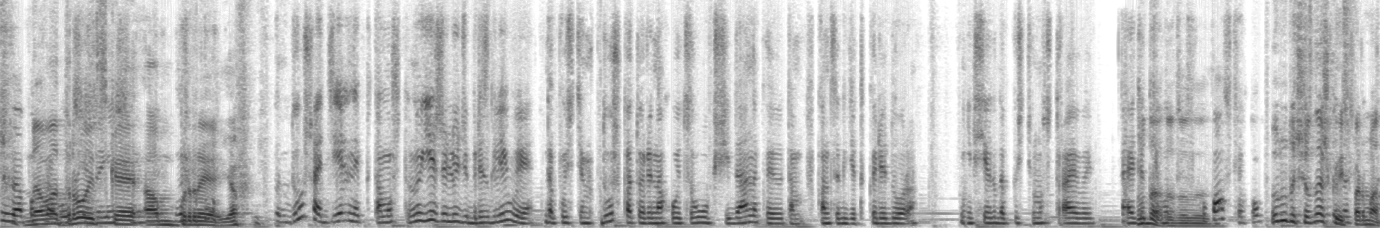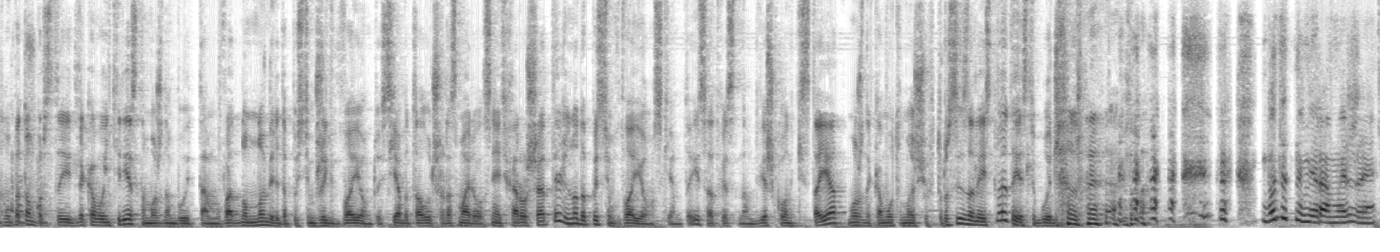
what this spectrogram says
Новотроицкое амбре. Душ отдельный, потому что, ну, есть же люди брезгливые, допустим, душ, который находится общий, да, на, там, в конце где-то коридора не всех, допустим, устраивает. А ну да, да, да, да. хоп. Ну тут еще знаешь, какой есть формат? Мы потом просто и для кого интересно, можно будет там в одном номере, допустим, жить вдвоем. То есть я бы то лучше рассматривал снять хороший отель, но, допустим, вдвоем с кем-то. И, соответственно, там две шконки стоят, можно кому-то ночью в трусы залезть. Ну это если будет Будут номера МЖ.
